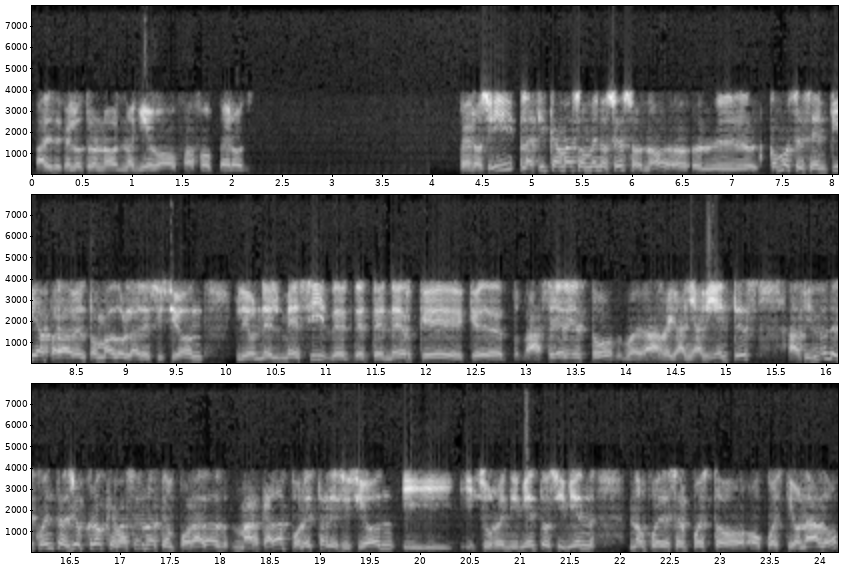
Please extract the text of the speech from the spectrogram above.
parece que el otro no, no llegó, Fafo, pero pero sí, platica más o menos eso, ¿no? ¿Cómo se sentía para haber tomado la decisión Lionel Messi de, de tener que, que, hacer esto a regañadientes? A final de cuentas, yo creo que va a ser una temporada marcada por esta decisión y, y, su rendimiento, si bien no puede ser puesto o cuestionado,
